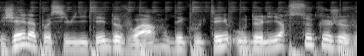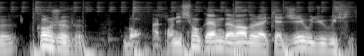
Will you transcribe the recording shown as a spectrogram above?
j'ai la possibilité de voir, d'écouter ou de lire ce que je veux, quand je veux. Bon, à condition quand même d'avoir de la 4G ou du Wi-Fi.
